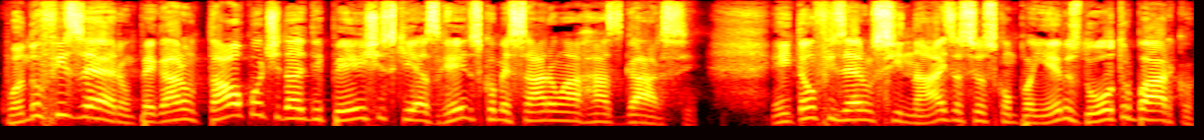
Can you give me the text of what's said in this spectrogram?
Quando fizeram, pegaram tal quantidade de peixes que as redes começaram a rasgar-se. Então fizeram sinais a seus companheiros do outro barco,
